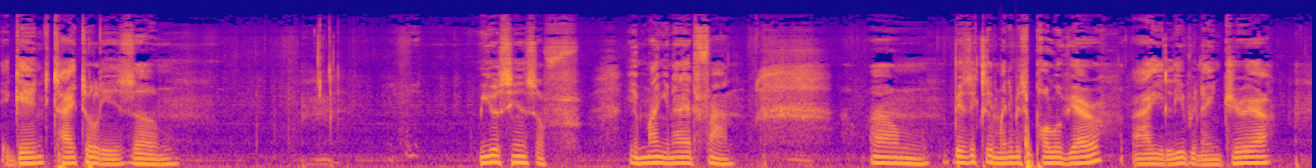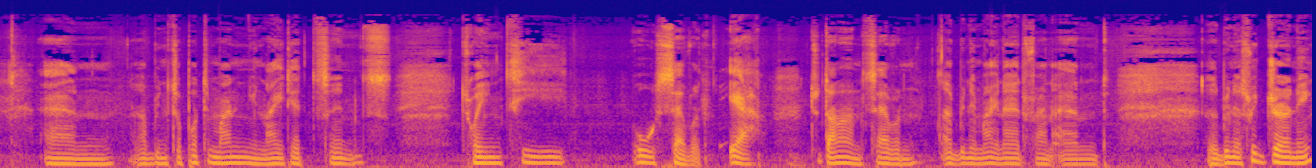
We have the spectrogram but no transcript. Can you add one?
Again, the title is um, Musings of a Man United fan. Um, basically, my name is Paulo Vieira. I live in Nigeria and I've been supporting Man United since 2007. Yeah, 2007. I've been a Man United fan, and it's been a sweet journey,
